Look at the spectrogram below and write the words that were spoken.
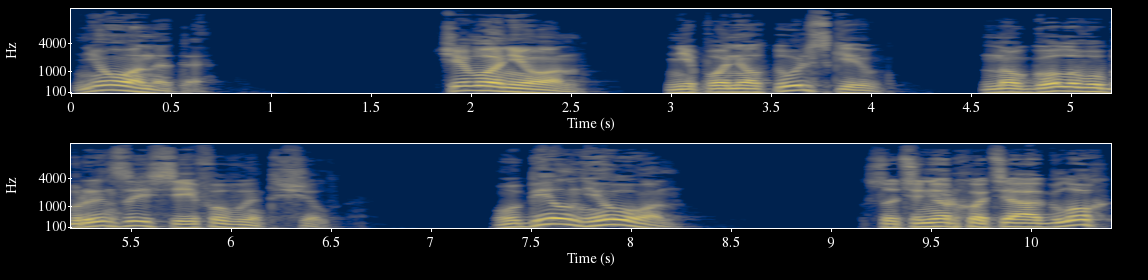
Не он это». «Чего не он?» Не понял Тульский, но голову Брынза из сейфа вытащил. Убил не он. Сутенер хоть и оглох,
